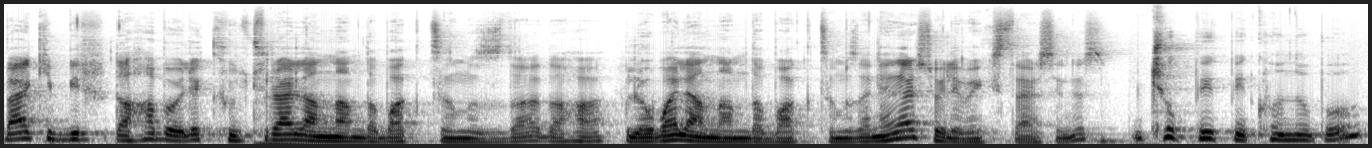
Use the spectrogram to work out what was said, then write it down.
Belki bir daha böyle kültürel anlamda baktığımızda, daha global anlamda baktığımızda neler söylemek istersiniz? Çok büyük bir konu bu.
